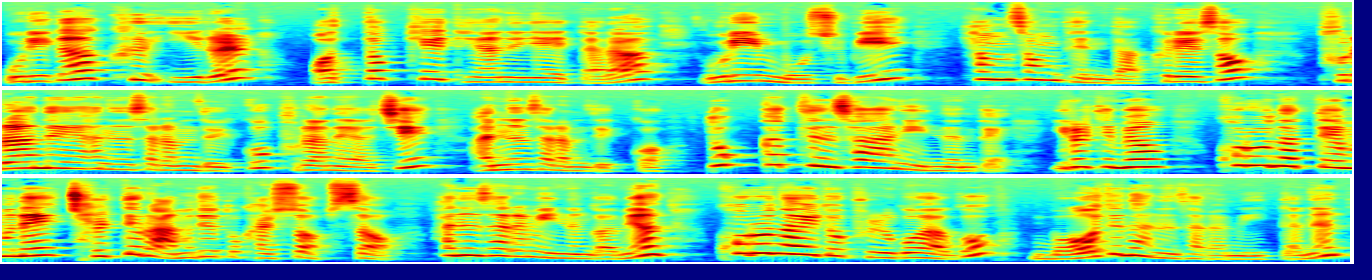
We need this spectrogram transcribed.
우리가 그 일을 어떻게 대하느냐에 따라 우리 모습이 형성된다. 그래서 불안해하는 사람도 있고 불안해하지 않는 사람도 있고 똑같은 사안이 있는데 이를테면 코로나 때문에 절대로 아무데도 갈 수 없어 하는 사람이 있는가 하면 코로나에도 불구하고 뭐든 하는 사람이 있다는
